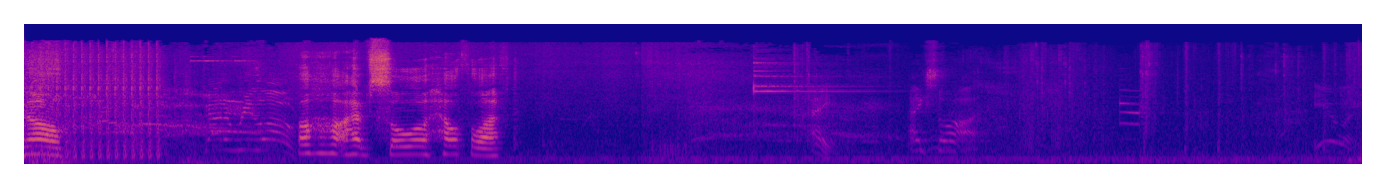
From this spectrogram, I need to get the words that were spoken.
no. Oh, I have solo health left. Hey, thanks a lot. Healing.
